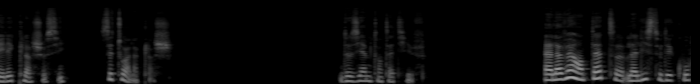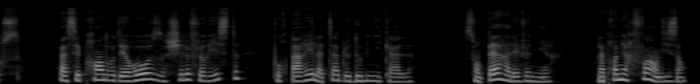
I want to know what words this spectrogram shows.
Et les cloches aussi. C'est toi la cloche. Deuxième tentative. Elle avait en tête la liste des courses, passer prendre des roses chez le fleuriste pour parer la table dominicale. Son père allait venir, la première fois en dix ans.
